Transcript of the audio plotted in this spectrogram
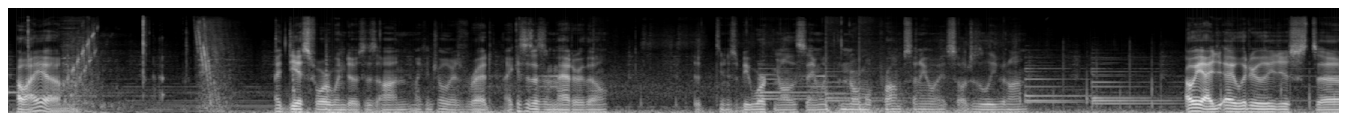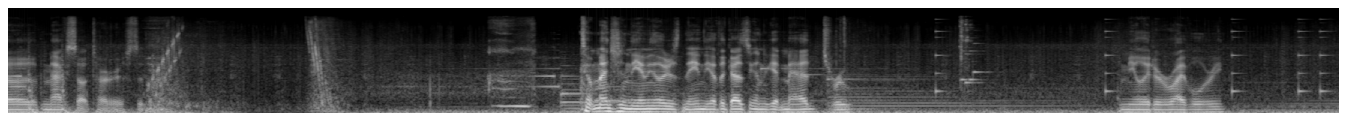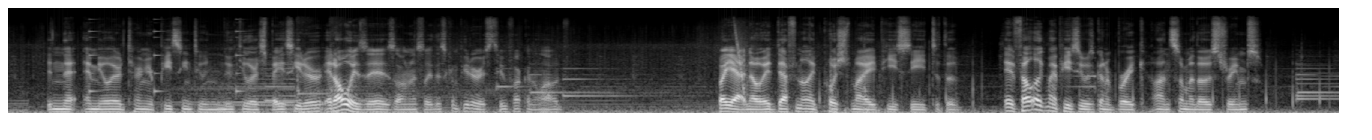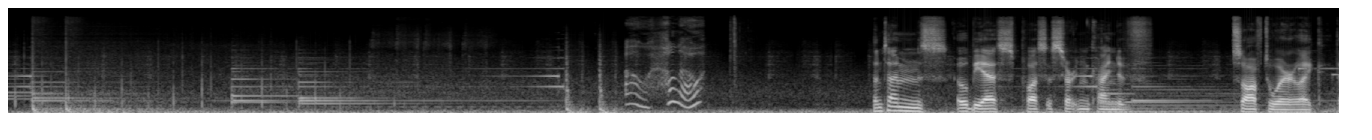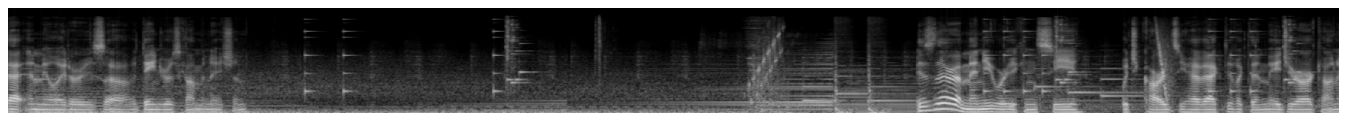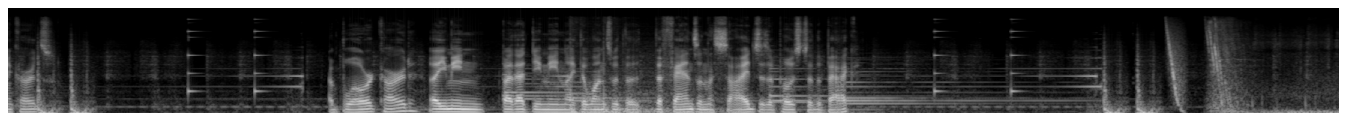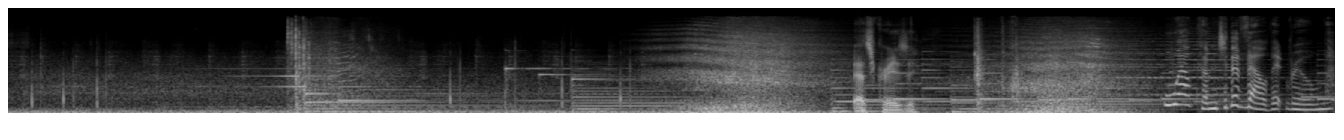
Oh, I, um... My DS4 Windows is on. My controller is red. I guess it doesn't matter, though. It seems to be working all the same with the normal prompts anyway, so I'll just leave it on. Oh yeah, I, I literally just uh, maxed out Tartarus today. Um. Don't mention the emulator's name, the other guys are gonna get mad. True. Emulator rivalry. Didn't that emulator turn your PC into a nuclear space heater? It always is, honestly. This computer is too fucking loud. But yeah, no, it definitely pushed my PC to the... It felt like my PC was gonna break on some of those streams. Oh, hello. Sometimes OBS plus a certain kind of software like that emulator is uh, a dangerous combination. Is there a menu where you can see which cards you have active, like the major arcana cards? A blower card? Oh, you mean, by that do you mean like the ones with the, the fans on the sides as opposed to the back? That's crazy. Welcome to the Velvet Room.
